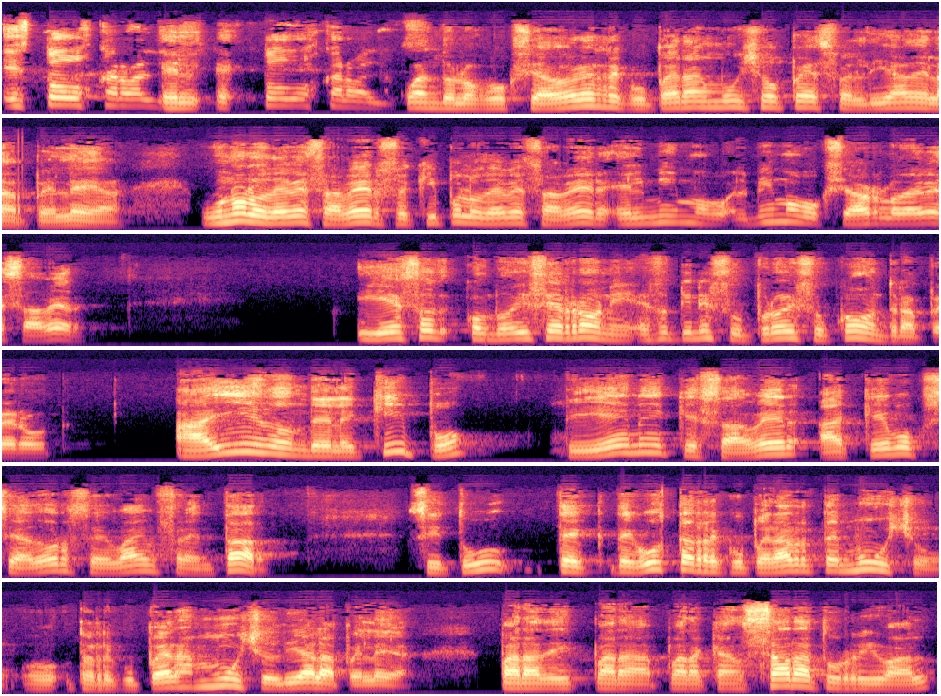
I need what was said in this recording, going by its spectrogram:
es todo Oscar Valdés, eh, todo Oscar Valdés. Cuando los boxeadores recuperan mucho peso el día de la pelea, uno lo debe saber, su equipo lo debe saber, el mismo, el mismo boxeador lo debe saber. Y eso, como dice Ronnie, eso tiene su pro y su contra, pero ahí es donde el equipo tiene que saber a qué boxeador se va a enfrentar. Si tú te, gusta recuperarte mucho o te recuperas mucho el día de la pelea para, para, para cansar a tu rival,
